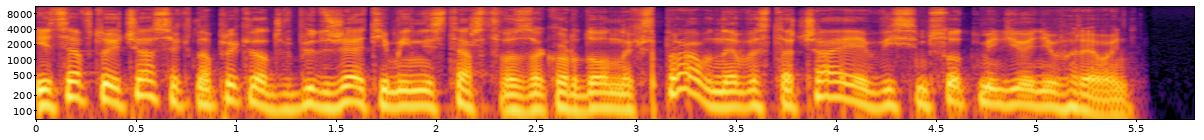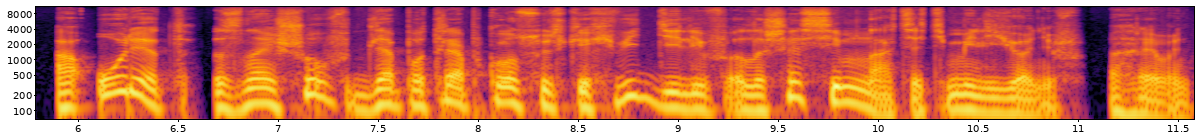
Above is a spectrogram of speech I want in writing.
І це в той час, як, наприклад, в бюджеті Міністерства закордонних справ не вистачає 800 мільйонів гривень. А уряд знайшов для потреб консульських відділів лише 17 мільйонів гривень.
